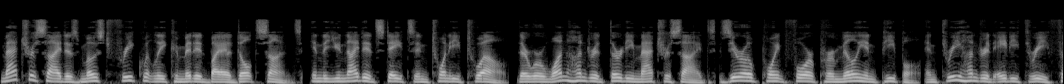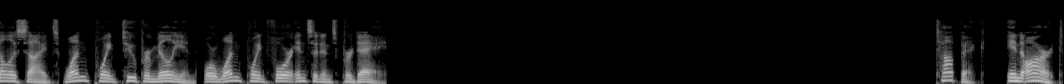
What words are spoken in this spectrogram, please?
Matricide is most frequently committed by adult sons. In the United States in 2012, there were 130 matricides, 0.4 per million people, and 383 filicides, 1.2 per million, or 1.4 incidents per day. In art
